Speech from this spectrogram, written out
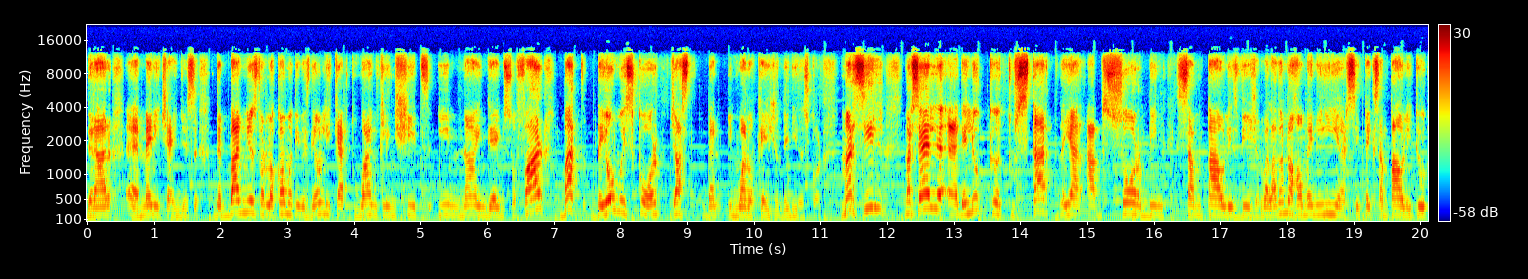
there are uh, many changes. The bad news for Lokomotiv is they only kept one clean sheet sheets in nine games so far, but they always score just then in one occasion they didn't score. Marseille, Marcel, uh, they look uh, to start, they are absorbing Sampaoli's vision. Well, I don't know how many years it takes Sampaoli to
